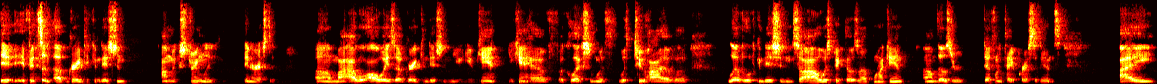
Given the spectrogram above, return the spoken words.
If it's an upgrade to condition, I'm extremely interested. Um, I, I, will always upgrade condition. You, you can't you can't have a collection with with too high of a level of condition. So I always pick those up when I can. Um, those are definitely take precedence. I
